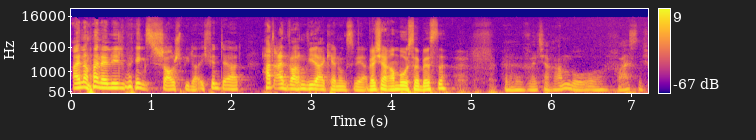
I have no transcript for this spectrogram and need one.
einer meiner Lieblingsschauspieler. Ich finde, der hat, hat einfach einen Wiedererkennungswert. Welcher Rambo ist der Beste? Äh, welcher Rambo? Oh, weiß nicht.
